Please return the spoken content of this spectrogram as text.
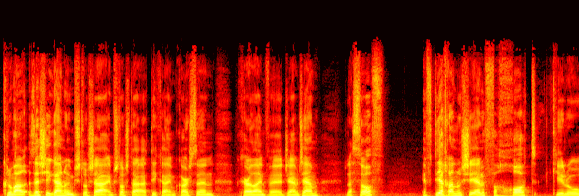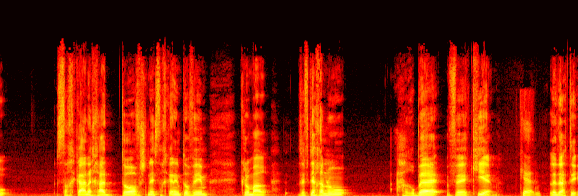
כלומר, זה שהגענו עם שלושה, עם שלושת העתיקה, עם קרסון, קרליין וג'אם ג'אם, לסוף, הבטיח לנו שיהיה לפחות, כאילו, שחקן אחד טוב, שני שחקנים טובים. כלומר, זה הבטיח לנו הרבה וקיים, כן, לדעתי.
